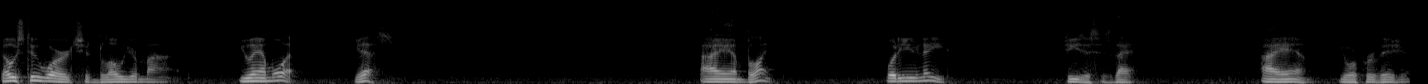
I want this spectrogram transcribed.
Those two words should blow your mind. You am what? Yes. I am blank. What do you need? Jesus is that. I am your provision.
